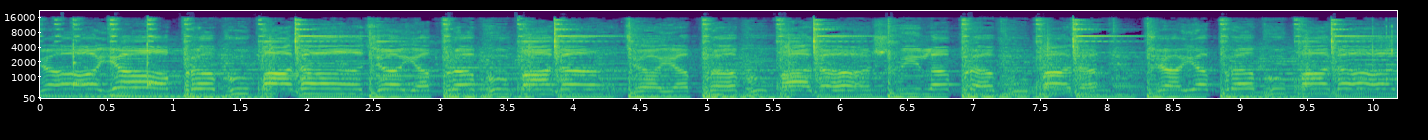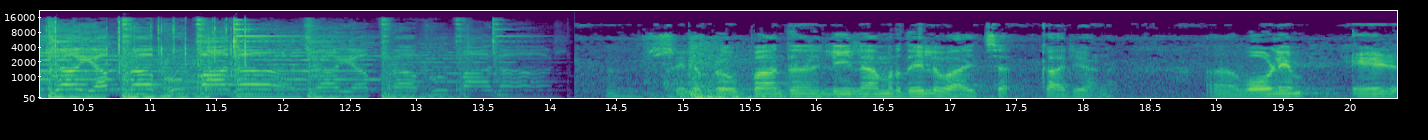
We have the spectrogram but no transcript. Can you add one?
ജയ പ്രഭുപാദ ജയ പ്രഭുപാദ ജയ പ്രഭുപാദ പ്രഭുപാദ ജയ പ്രഭുപാദ ജയ പ്രഭുപാദ ജയ പ്രഭുപാദ പ്രഭുപാദ ലീലാമൃതയിൽ വായിച്ച കാര്യമാണ്. വോളിയം ഏഴ്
